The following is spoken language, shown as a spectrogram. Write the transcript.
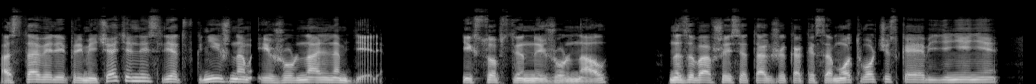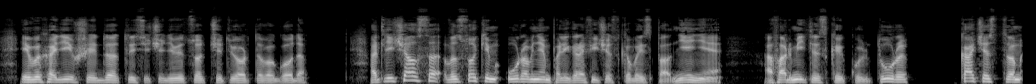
оставили примечательный след в книжном и журнальном деле. Их собственный журнал, называвшийся так же, как и само творческое объединение, и выходивший до 1904 года, отличался высоким уровнем полиграфического исполнения, оформительской культуры, качеством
